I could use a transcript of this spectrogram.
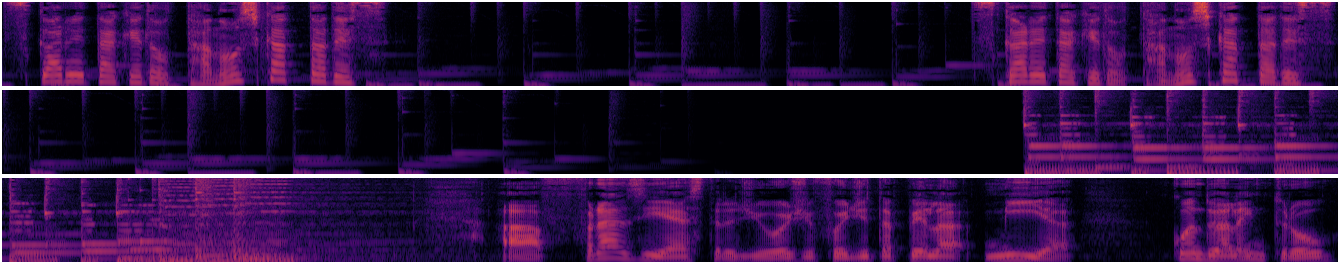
疲れたけど楽しかったです疲れたけど楽しかったです A frase extra de hoje foi dita pela Mia quando ela entrou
